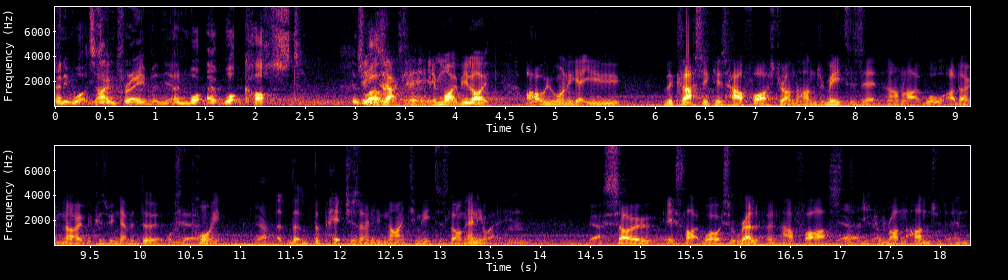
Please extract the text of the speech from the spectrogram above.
And in what time frame, and, and what at what cost as well? Exactly. It might be like, oh, we want to get you. The classic is how fast you run the 100 meters in, and I'm like, well, I don't know because we never do it. What's the point? Yeah. Uh, The, the pitch is only 90 meters long anyway. Mm. Yeah. So it's like, well, it's irrelevant how fast Yeah, you sure. can run the 100 in.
